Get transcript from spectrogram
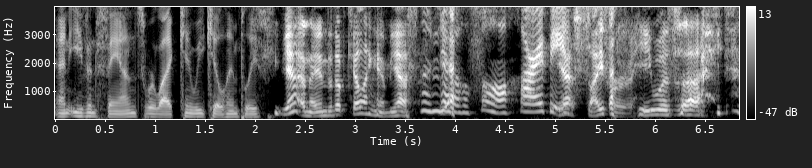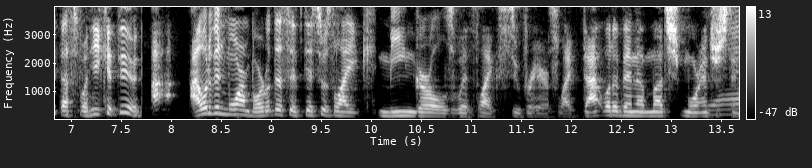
and even fans were like, "Can we kill him, please?" Yeah, and they ended up killing him. Yes. No. Oh, R.I.P. Yeah, Cypher. He was. Uh, that's what he could do. I, I would have been more on board with this if this was like Mean Girls with like superheroes. Like that would have been a much more interesting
